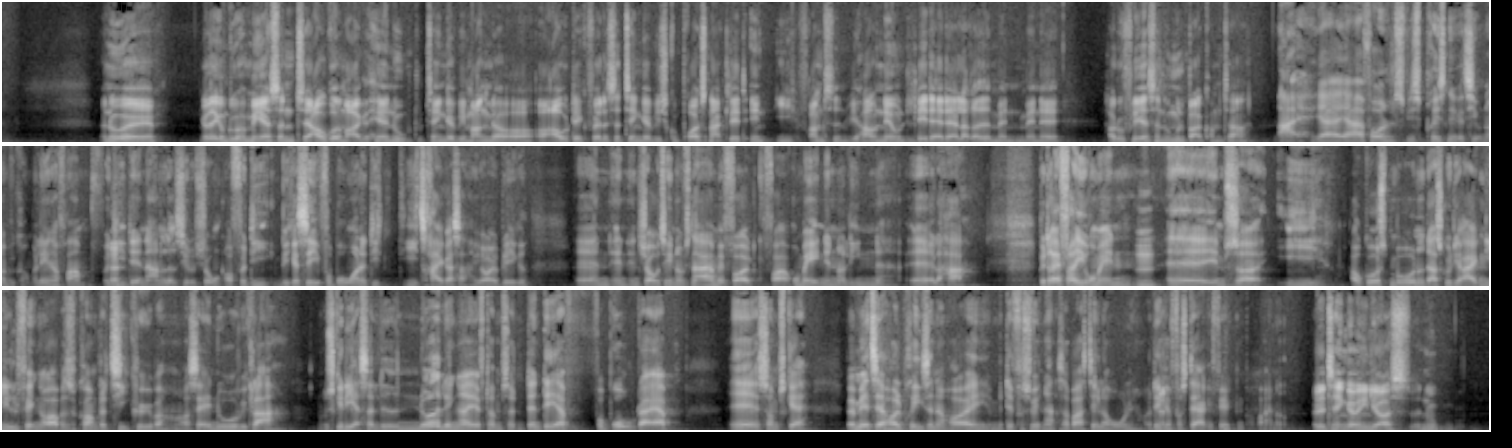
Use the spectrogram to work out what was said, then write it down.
Og nu, øh, jeg ved ikke, om du har mere sådan til afgrødemarkedet her nu, du tænker, vi mangler at, at afdække, for ellers så tænker jeg, at vi skulle prøve at snakke lidt ind i fremtiden. Vi har jo nævnt lidt af det allerede, men, men øh, har du flere sådan umiddelbare kommentarer? Nej, jeg, jeg er forholdsvis prisnegativ, når vi kommer længere frem, fordi ja. det er en anderledes situation, og fordi vi kan se, at forbrugerne de, de trækker sig i øjeblikket. Øh, en, en, en sjov ting, når vi snakker med folk fra Rumænien og lignende, øh, eller har bedrifter i Rumænien, mm. øh, jamen så i august måned, der skulle de række en lille finger op, og så kom der 10 køber og sagde, nu er vi klar. Nu skal de altså lede noget længere efter dem. Så den der forbrug, der er, øh, som skal være med til at holde priserne høje, jamen det forsvinder altså bare stille og roligt, og det ja. kan forstærke effekten på vej ned. Og det tænker jeg egentlig også, nu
